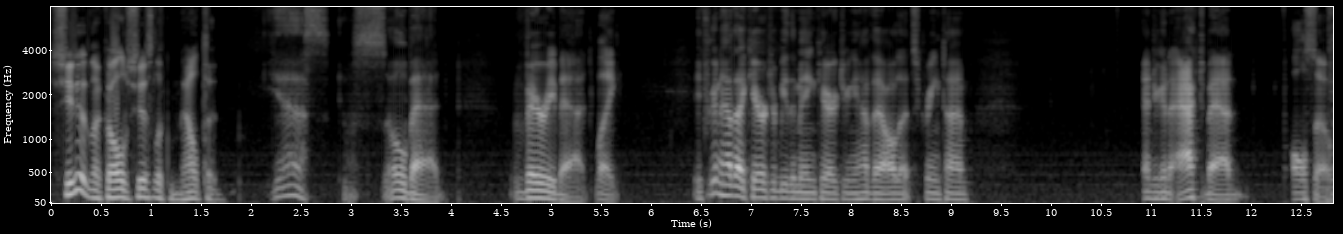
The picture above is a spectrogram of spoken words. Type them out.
She didn't look old. She just looked melted. Yes, it was so bad, very bad. Like, if you're gonna have that character be the main character, you're gonna have that all that screen time, and you're gonna act bad, also.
